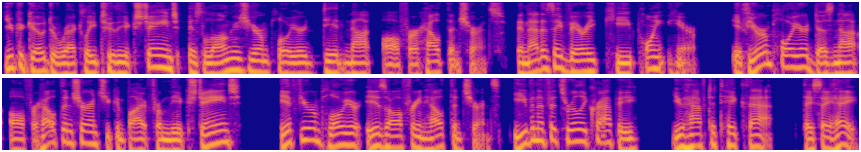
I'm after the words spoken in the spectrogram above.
You could go directly to the exchange as long as your employer did not offer health insurance. And that is a very key point here. If your employer does not offer health insurance, you can buy it from the exchange. If your employer is offering health insurance, even if it's really crappy, you have to take that. They say, hey,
